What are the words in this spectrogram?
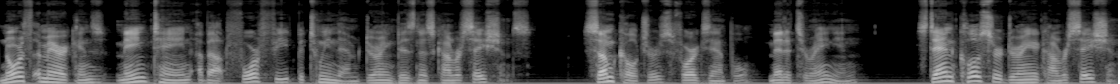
North Americans maintain about four feet between them during business conversations. Some cultures, for example, Mediterranean, stand closer during a conversation.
